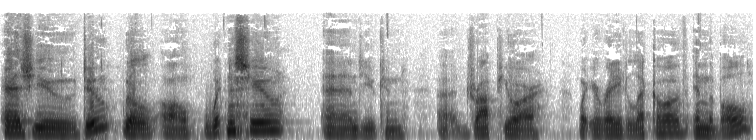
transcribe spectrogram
as you do, we'll all witness you, and you can uh, drop your what you're ready to let go of in the bowl.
